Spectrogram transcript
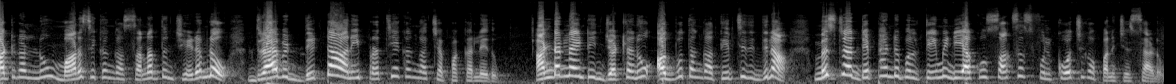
ఆటగాళ్ళను మానసికంగా సన్నద్ధం చేయడంలో ద్రావిడ్ దిట్ట అని ప్రత్యేకంగా చెప్పక్కర్లేదు. అండర్ నైన్టీన్ జట్లను అద్భుతంగా తీర్చిదిద్దిన మిస్టర్ డిపెండబుల్ టీమిండియాకు సక్సెస్ఫుల్ కోచ్గా పనిచేశాడు.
